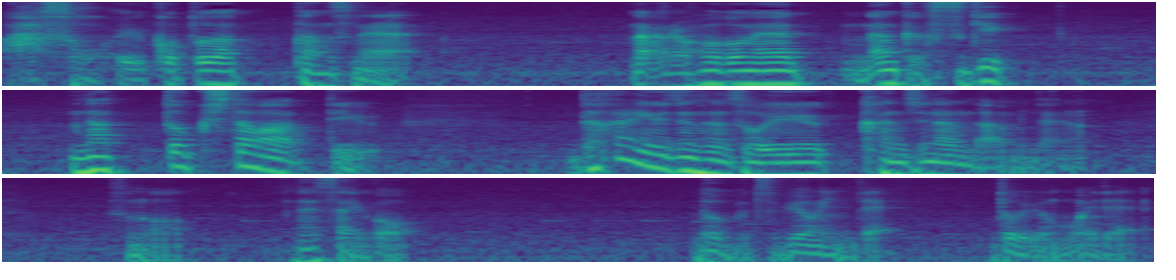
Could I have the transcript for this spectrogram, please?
あそういうことだったんですね。なるほどね。なんかすげえ納得したわっていう。だから友人さんそういう感じなんだみたいな。そのね最後動物病院でどういう思いで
